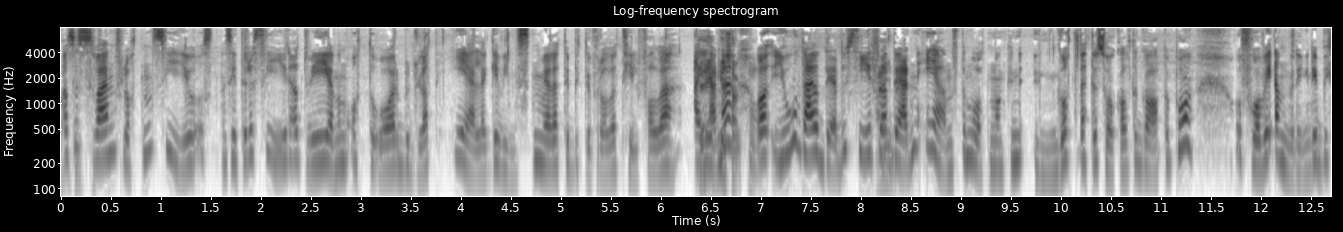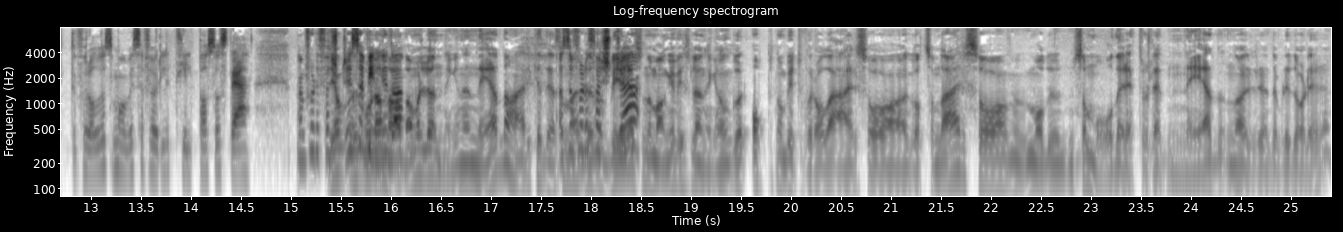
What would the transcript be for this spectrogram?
Altså, Svein Flåtten sitter og sier at vi gjennom åtte år burde latt hele gevinsten ved dette bytteforholdet tilfalle eierne. Og, jo, det er jo det du sier, for det er den eneste måten man kunne unngått dette såkalte gapet på. Og får vi endringer i bytteforholdet, så må vi selvfølgelig tilpasse oss det. Men for det første ja, så vil vi da... da? Da må lønningene ned, da? Er ikke det som altså, er, det, det blir resonnementet? Hvis lønningene går opp når bytteforholdet forholdet er så godt som det er, så må, du, så må det rett og slett ned når det blir dårligere?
